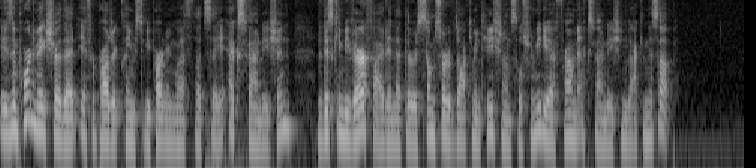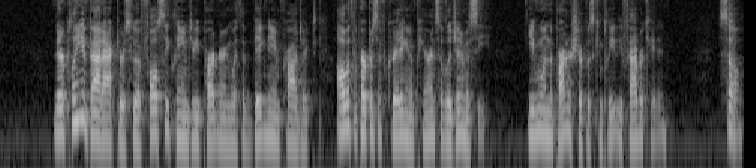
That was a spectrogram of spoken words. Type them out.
it is important to make sure that if a project claims to be partnering with, let's say, X Foundation, that this can be verified and that there is some sort of documentation on social media from X Foundation backing this up. There are plenty of bad actors who have falsely claimed to be partnering with a big name project, all with the purpose of creating an appearance of legitimacy, even when the partnership was completely fabricated. So,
